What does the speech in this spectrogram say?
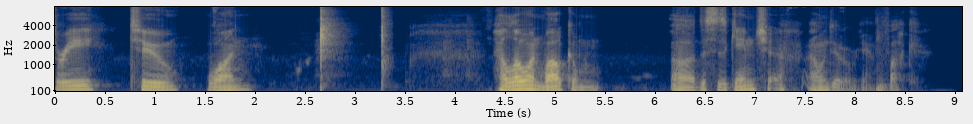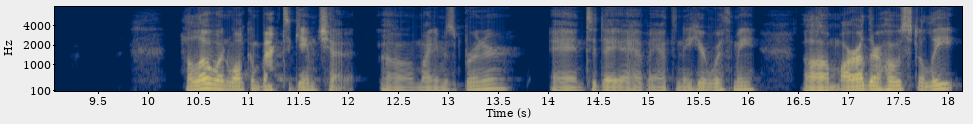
Three, two, one. Hello and welcome. Uh, this is Game Chat. I want to do it over again. Fuck. Hello and welcome back to Game Chat. Uh, my name is Brunner, and today I have Anthony here with me. Um, our other host, Elite,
